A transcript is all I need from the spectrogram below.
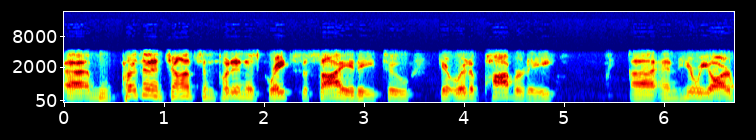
um, President Johnson put in his Great Society to get rid of poverty, uh, and here we are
